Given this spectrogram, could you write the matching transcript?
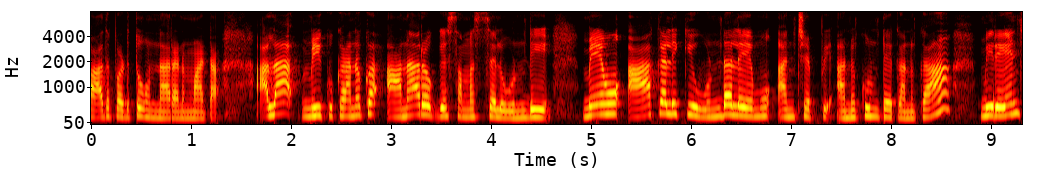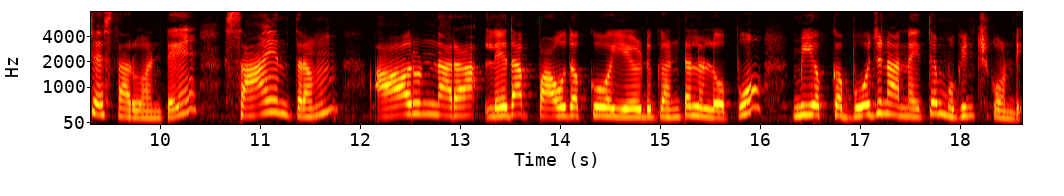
బాధపడుతూ ఉన్నారనమాట అలా మీకు కనుక అనారోగ్య సమస్యలు ఉండి మేము ఆకలికి ఉండలేము అని చెప్పి అనుకుంటే కనుక మీ మీరేం చేస్తారు అంటే సాయంత్రం ఆరున్నర లేదా పావు తక్కువ ఏడు గంటల లోపు మీ యొక్క భోజనాన్ని అయితే ముగించుకోండి.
